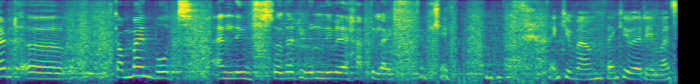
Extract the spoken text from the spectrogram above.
that uh, combine both and live so that you will live a happy life. Okay. Thank you, ma'am. Thank you very much.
